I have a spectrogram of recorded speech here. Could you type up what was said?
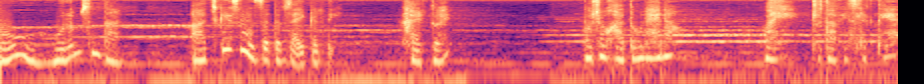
ओह, हुरम सुल्तान। आज कैसे इज़्ज़त अफजाई कर दी? खैर तो है। वो जो खातून है ना, वही जो तावीज लिखती है,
